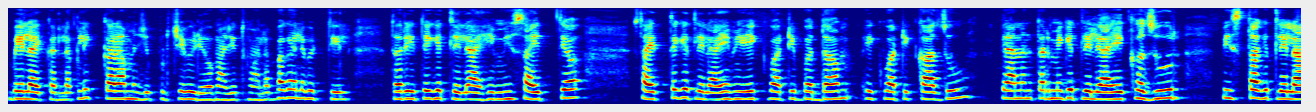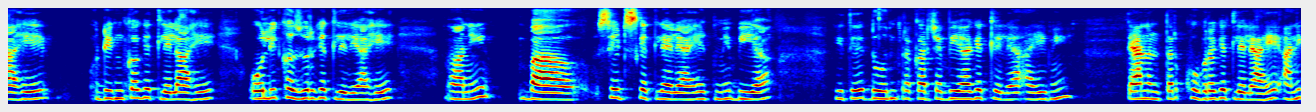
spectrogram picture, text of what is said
बेल आयकनला क्लिक करा म्हणजे पुढचे व्हिडिओ माझे तुम्हाला बघायला भेटतील. तर इथे घेतलेले आहे मी साहित्य साहित्य घेतलेलं आहे मी एक वाटी बदाम एक वाटी काजू त्यानंतर मी घेतलेले आहे खजूर पिस्ता घेतलेला आहे डिंक घेतलेला आहे ओली खजूर घेतलेली आहे आणि बा सीड्स घेतलेले आहेत मी बिया. इथे दोन प्रकारच्या बिया घेतलेल्या आहे मी. त्यानंतर खोबरं घेतलेले आहे आणि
